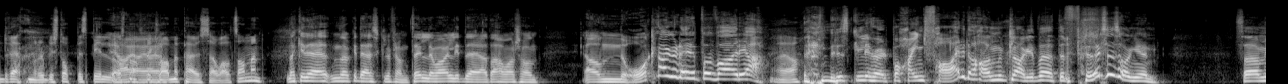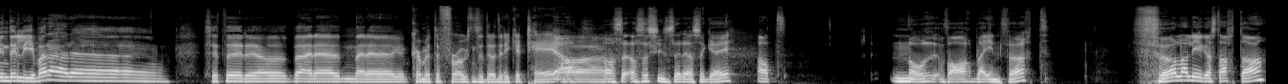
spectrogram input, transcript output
idretten når det blir stopp i spillet og Ja, snart reklamepauser og alt sammen. men Det er ikke det, det, var ikke det jeg skulle fram til. Det var litt det at han var sånn Ja, nå klager dere på VAR, ja! Ja. Du skulle hørt på han far da han klaget på dette før sesongen! Så Mindelibar er eh, sitter og Det er eh, den derre Kermit the Frog som sitter og drikker te ja, og og så, og så syns jeg det er så gøy at når VAR ble innført, før La Liga starta,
